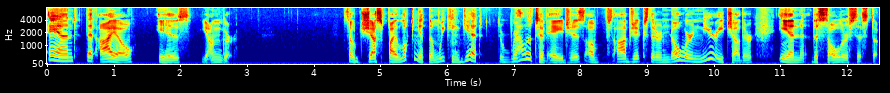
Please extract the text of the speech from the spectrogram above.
and that Io is younger. So just by looking at them, we can get the relative ages of objects that are nowhere near each other in the solar system.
